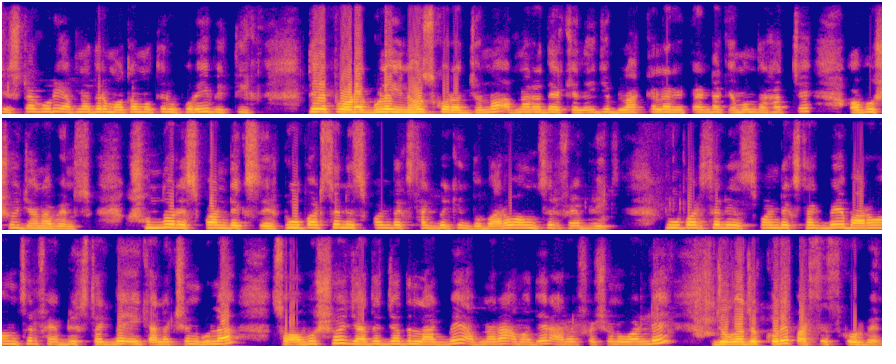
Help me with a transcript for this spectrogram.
চেষ্টা করি আপনাদের মতামতের উপরেই ভিত্তিতে প্রোডাক্টগুলো ইনহাউস করার জন্য। আপনারা দেখেন, এই যে ব্ল্যাক কালারের প্যান্টটা কেমন দেখাচ্ছে, অবশ্যই জানাবেন। সুন্দর স্পান্ডেক্সের টু পার্সেন্ট স্পান্ডেক্স থাকবে কিন্তু বারো আউন্সের ফ্যাব্রিক্স টু পার্সেন্ট স্পান্ডেক্স থাকবে, বারো আউন্সের ফ্যাব্রিক্স থাকবে এই কালেকশনগুলা সো অবশ্যই যাদের যাদের লাগবে, আপনারা আমাদের আর ফ্যাশন ওয়ার্ল্ডে যোগাযোগ করে পারচেস করবেন।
